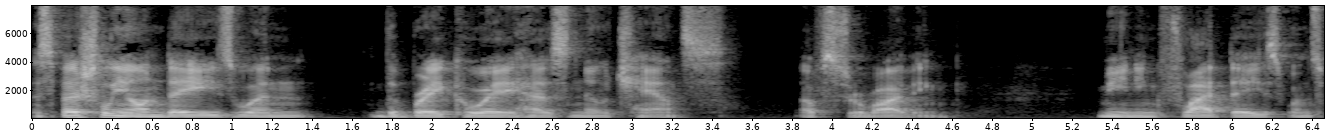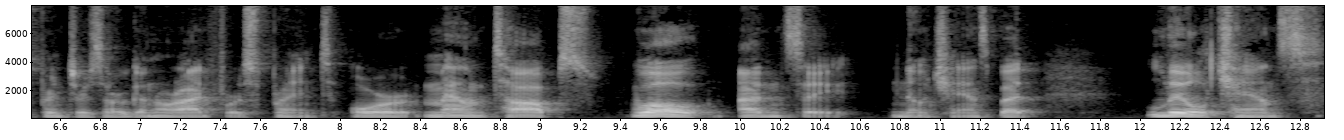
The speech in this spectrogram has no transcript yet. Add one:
especially on days when the breakaway has no chance of surviving, meaning flat days when sprinters are going to ride for a sprint or mount tops. Well, I didn't say no chance, but little chance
